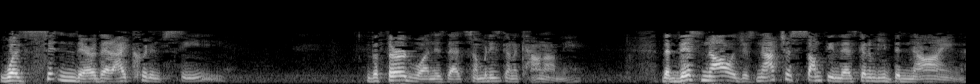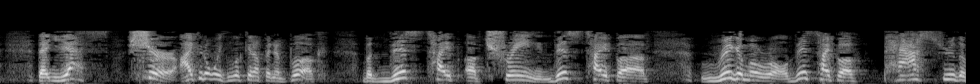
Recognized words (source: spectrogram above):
was sitting there that I couldn't see. The third one is that somebody's going to count on me. That this knowledge is not just something that's going to be benign. That yes, sure, I could always look it up in a book, but this type of training, this type of rigmarole, this type of pass through the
